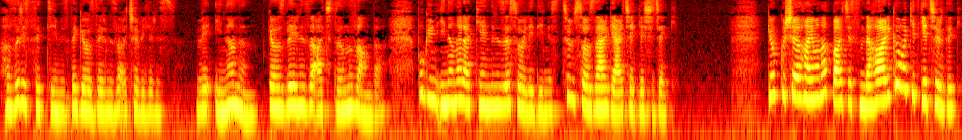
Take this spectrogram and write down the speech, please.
Hazır hissettiğimizde gözlerimizi açabiliriz. Ve inanın gözlerinizi açtığınız anda bugün inanarak kendinize söylediğiniz tüm sözler gerçekleşecek. Gökkuşağı Hayvanat Bahçesi'nde harika vakit geçirdik.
